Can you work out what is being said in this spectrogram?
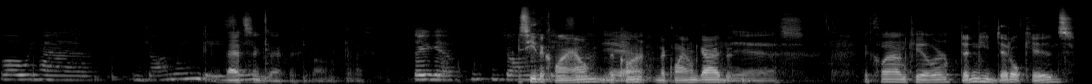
Well, we have John Wayne Gacy. That's exactly who I was gonna say. There you go. John Is he the Wayne Gacy. clown? The Yeah. clown, the clown guy that Yes, the clown killer. didn't he diddle kids?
